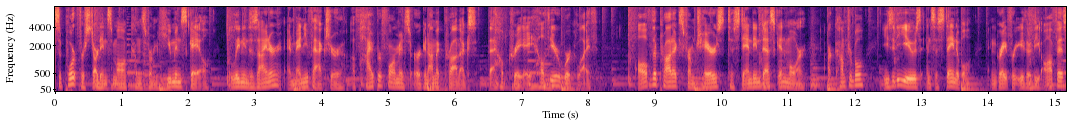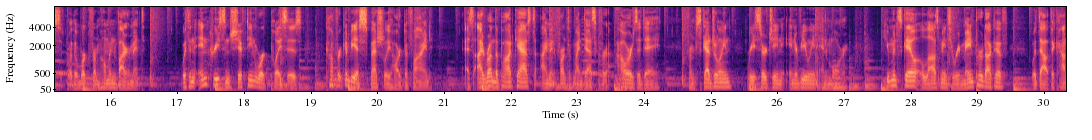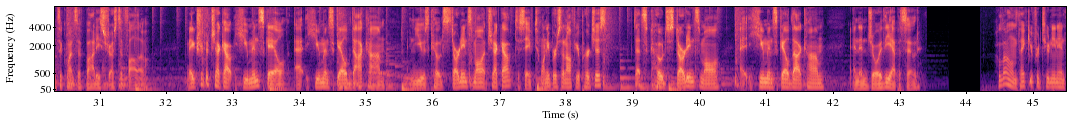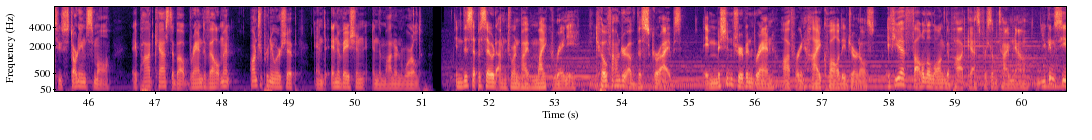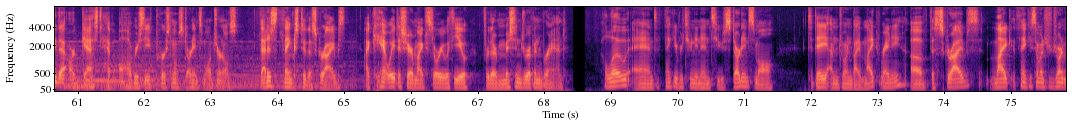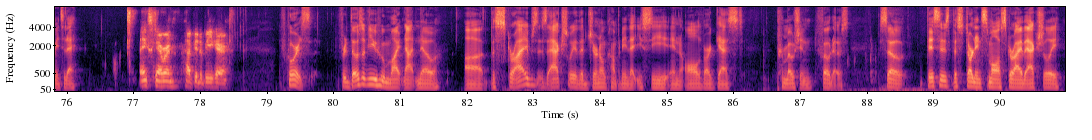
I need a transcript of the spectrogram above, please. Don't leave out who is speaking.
Speaker 1: Support for Starting Small comes from Humanscale, the leading designer and manufacturer of high performance ergonomic products that help create a healthier work life. All of the products, from chairs to standing desk and more, are comfortable, easy to use, and sustainable, and great for either the office or the work from home environment. With an increase in shifting workplaces, comfort can be especially hard to find. As I run the podcast, I'm in front of my desk for hours a day, from scheduling, researching, interviewing, and more. Humanscale allows me to remain productive without the consequence of body stress to follow. Make sure to check out Humanscale at humanscale.com and use code Starting Small at checkout to save 20% off your purchase. That's code Starting Small at humanscale.com and enjoy the episode. Hello, and thank you for tuning in to Starting Small, a podcast about brand development, entrepreneurship, and innovation in the modern world. In this episode, I'm joined by Mike Rainey, co founder of The Scribes, a mission driven brand offering high quality journals. If you have followed along the podcast for some time now, you can see that our guests have all received personal starting small journals. That is thanks to the scribes. I can't wait to share Mike's story with you for their mission driven brand. Hello, and thank you for tuning in to Starting Small. Today I'm joined by Mike Rainey of The Scribes. Mike, thank you so much for joining me today.
Speaker 2: Thanks, Cameron. Happy to be here.
Speaker 1: Of course. For those of you who might not know, uh, the Scribes is actually the journal company that you see in all of our guest promotion photos. So this is the starting small scribe actually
